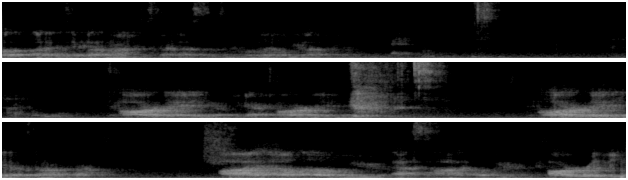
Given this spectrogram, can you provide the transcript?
Oh, I didn't take that one out. I just got that something a little bit up. Car radio. You got car radio. Car radio. I L L U S I O N. Car radio.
